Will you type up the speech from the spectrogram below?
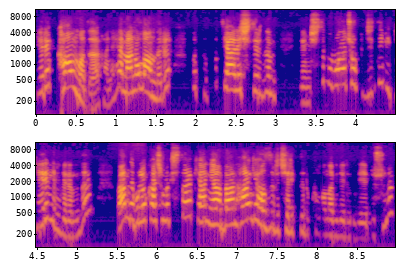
gerek kalmadı. Hani hemen olanları pıt pıt yerleştirdim demişti. Bu bana çok ciddi bir geri bildirimdi. Ben de blog açmak isterken ya ben hangi hazır içerikleri kullanabilirim diye düşünüp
